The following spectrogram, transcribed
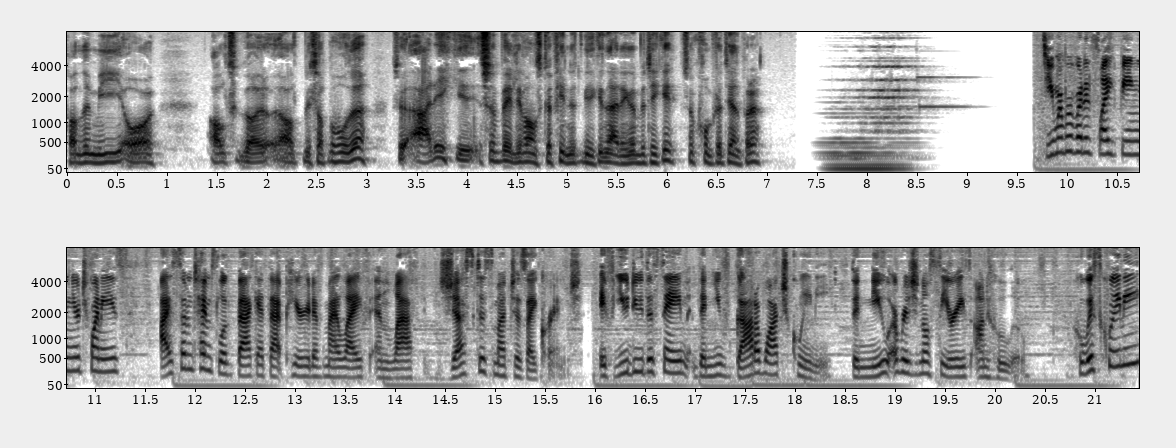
pandemi og alt, alt, blir satt på hodet, så er det ikke så veldig vanskelig å finne ut hvilke næringer og butikker som kommer til å tjene på det. Do you remember what it's like being in your 20s? I sometimes look back at that period of my life and laugh just as much as I cringe. If you do the same, then you've got to watch Queenie, the new original series on Hulu. Who is Queenie?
